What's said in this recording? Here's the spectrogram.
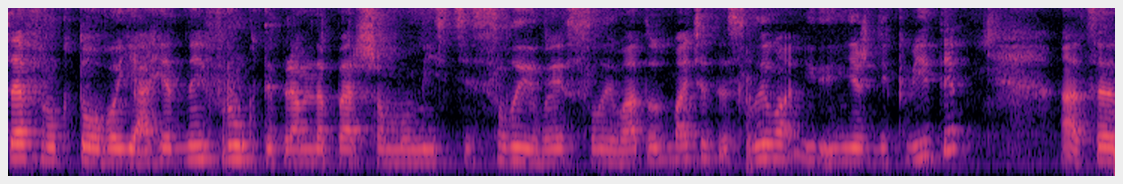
Це фруктово-ягідний, фрукти прямо на першому місці, сливи, слива. Тут бачите, слива і ніжні квіти. А це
